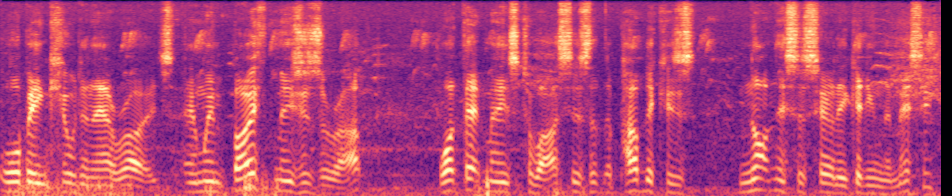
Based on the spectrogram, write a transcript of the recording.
or being killed in our roads. And when both measures are up, what that means to us is that the public is not necessarily getting the message.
